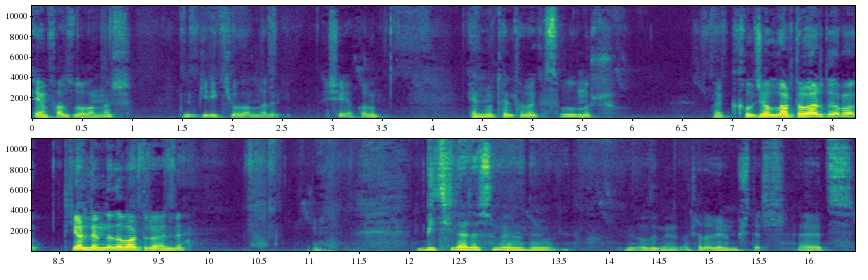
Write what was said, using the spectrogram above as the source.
en fazla olanlar. 1-2 olanları bir şey yapalım. Endotel tabakası bulunur. Bak, kılcallarda vardı ama diğerlerinde de vardır herhalde. Bitkilerde sürmeyenler aşağıda verilmiştir. Evet.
